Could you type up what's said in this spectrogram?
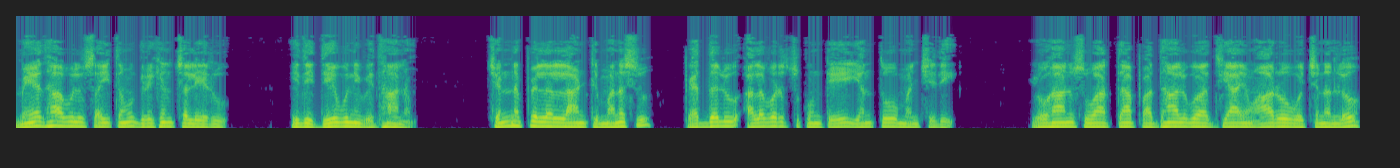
మేధావులు సైతం గ్రహించలేరు. ఇది దేవుని విధానం. చిన్నపిల్లల్లాంటి మనసు పెద్దలు అలవరుచుకుంటే ఎంతో మంచిది. యోహాను సువార్త పద్నాలుగో అధ్యాయం ఆరో వచనంలో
